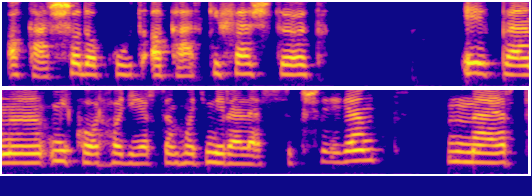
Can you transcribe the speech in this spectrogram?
akár sodokút, akár kifestőt, éppen mikor, hogy érzem, hogy mire lesz szükségem, mert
